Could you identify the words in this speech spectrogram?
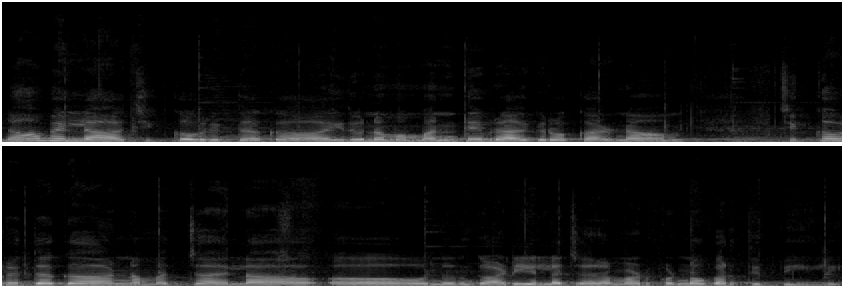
ನಾವೆಲ್ಲ ಚಿಕ್ಕವರಿದ್ದಾಗ, ಇದು ನಮ್ಮ ಮನದೇವರಾಗಿರೋ ಕಾರಣ, ಚಿಕ್ಕವರಿದ್ದಾಗ ನಮ್ಮ ಅಜ್ಜ ಎಲ್ಲ ಒಂದೊಂದು ಗಾಡಿ ಎಲ್ಲ ಜನ ಮಾಡ್ಕೊಂಡು ನಾವು ಬರ್ತಿದ್ವಿ ಇಲ್ಲಿ.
